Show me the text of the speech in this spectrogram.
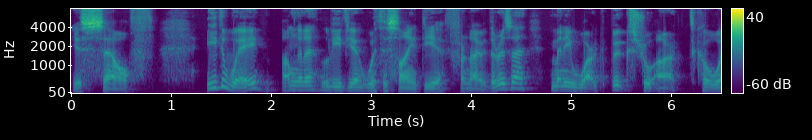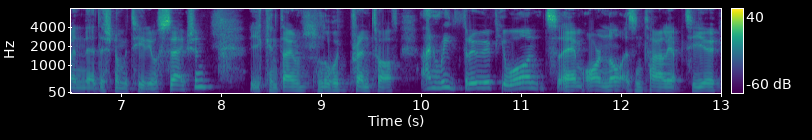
yourself. Either way, I'm going to leave you with this idea for now. There is a mini workbook stroke article in the additional materials section that you can download, print off, and read through if you want, um, or not. It's entirely up to you.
